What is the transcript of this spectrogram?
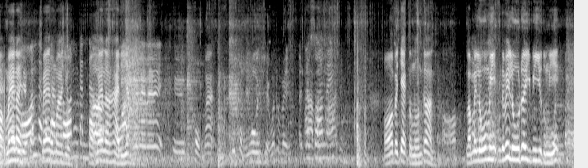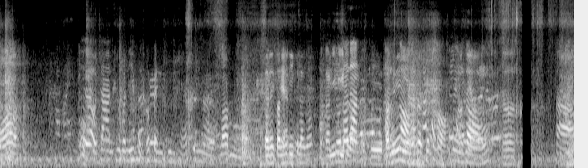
บอกแม่หน่อยร้อนแต่แม่โทรมาอยู่ ร้อนกันบอกดาแม่หน่อยหายดียังไม่ไม่ไม่ไม่คือผมอะคือผมงงเฉยๆว่าทำไมอาจาเอารย์ซ้อนไหมอ๋อไปแจกตรงนู้นก่อน อ๋อเราไม่รู้มีไม่รู้ด้วยมีอยู่ตรงนี้ อ๋อเอออาจารย์คือวันนี้ผมก็เป็นภูมิแพ้ขึ้นมารอบหนึงแต่ในตอนนี้ดีขึ้นแล้วใช่ตอนนี้ดีแล้วอาจารย์โอเคตอนนี้ไม่มีแล้วเราเก็บของหนึ่งสองเออสาม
